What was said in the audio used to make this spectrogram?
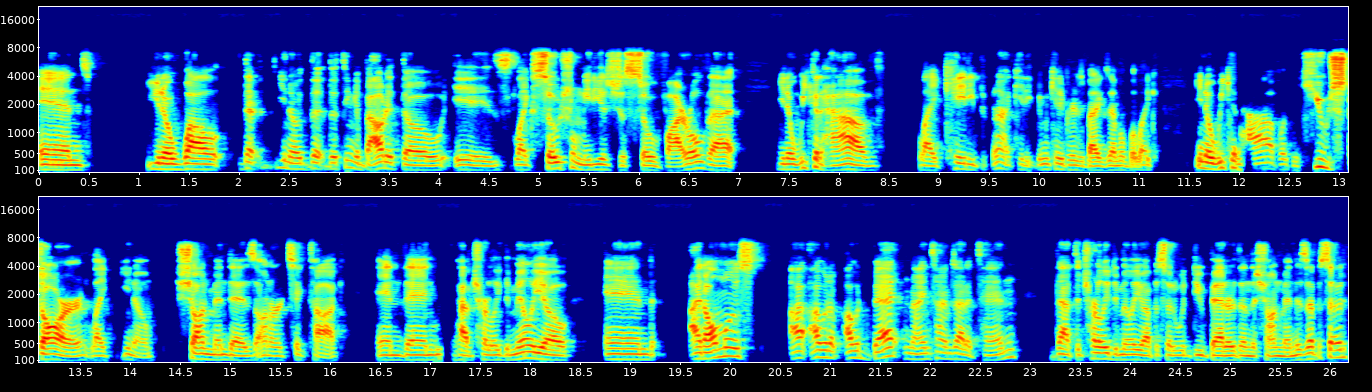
and you know while that you know the, the thing about it though is like social media is just so viral that you know we could have like Katy, not Katy, I mean, Perry is a bad example, but like, you know, we could have like a huge star like, you know, Shawn Mendes on our TikTok, and then we have Charli D'Amelio. And I'd almost, I, I would, I would bet nine times out of 10 that the Charli D'Amelio episode would do better than the Shawn Mendes episode,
